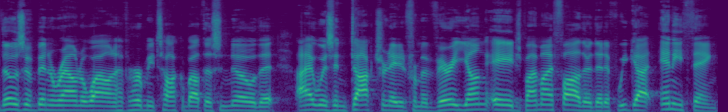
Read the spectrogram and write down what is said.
those who have been around a while and have heard me talk about this know that I was indoctrinated from a very young age by my father that if we got anything,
